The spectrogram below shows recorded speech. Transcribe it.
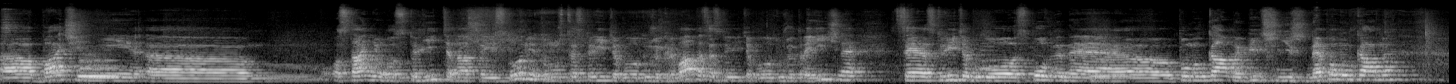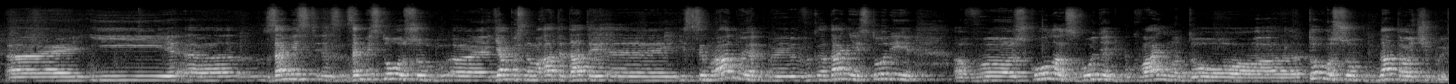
е, баченні. Е, останнього століття нашої історії, тому що це століття було дуже криваве, це століття було дуже трагічне, це століття було сповнене е, помилками більш ніж не помилками. Е, І е, замість, замість того, щоб якось намагати дати із цим раду, якби викладання історії в школах зводять буквально до того, щоб НАТО очепив.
